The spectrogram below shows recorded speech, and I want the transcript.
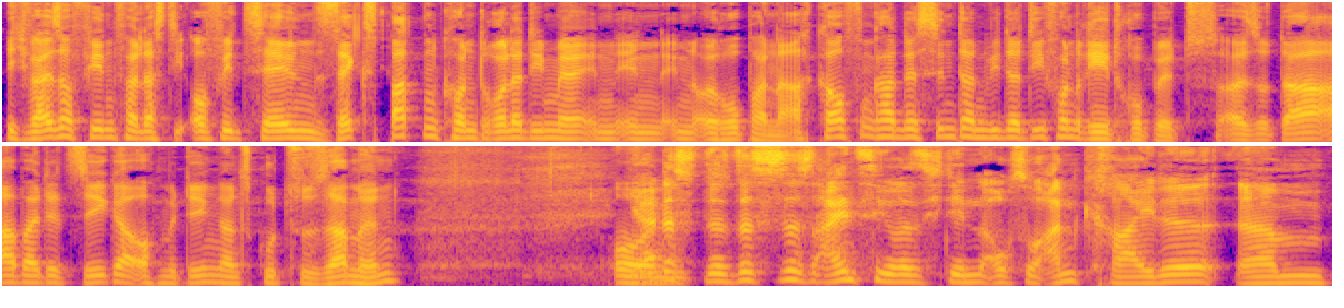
Ich weiß auf jeden Fall, dass die offiziellen Sechs-Button-Controller, die man in, in, in Europa nachkaufen kann, das sind dann wieder die von Retrobit. Also da arbeitet Sega auch mit denen ganz gut zusammen. Und ja, das, das, das ist das Einzige, was ich denen auch so ankreide. Ähm,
